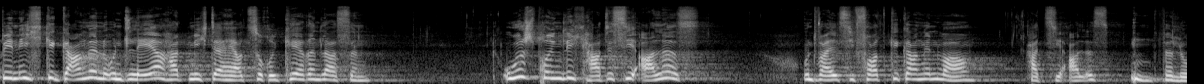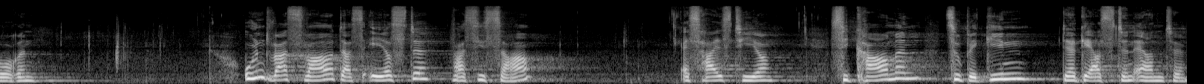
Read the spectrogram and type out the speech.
bin ich gegangen und leer hat mich der Herr zurückkehren lassen. Ursprünglich hatte sie alles. Und weil sie fortgegangen war, hat sie alles verloren. Und was war das Erste, was sie sah? Es heißt hier, sie kamen zu Beginn der Gerstenernte.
